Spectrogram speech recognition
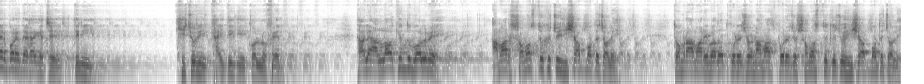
এরপরে দেখা গেছে তিনি খিচুড়ি খাইতে গিয়ে করল ফেল। তাহলে আল্লাহ কিন্তু বলবে, আমার সমস্ত কিছু হিসাব মতে চলে। তোমরা আমার ইবাদত করেছ, নামাজ পড়েছো, সমস্ত কিছু হিসাব মতে চলে।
